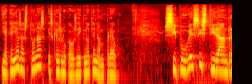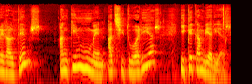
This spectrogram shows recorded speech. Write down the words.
i aquelles estones, és que és el que us dic, no tenen preu. Si poguessis tirar enrere el temps, en quin moment et situaries i què canviaries?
